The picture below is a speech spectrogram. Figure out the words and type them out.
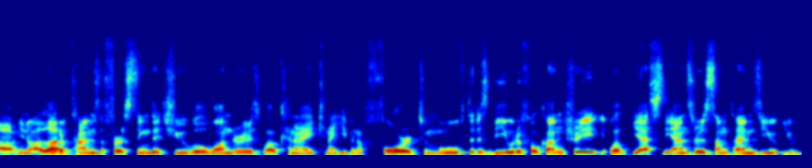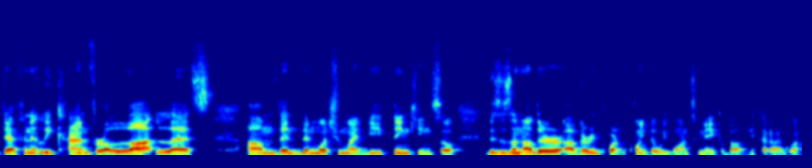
um, you know, a lot of times the first thing that you will wonder is, well, can I can I even afford to move to this beautiful country? Well, yes, the answer is sometimes you you definitely can for a lot less um, than than what you might be thinking. So this is another uh, very important point that we want to make about Nicaragua.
